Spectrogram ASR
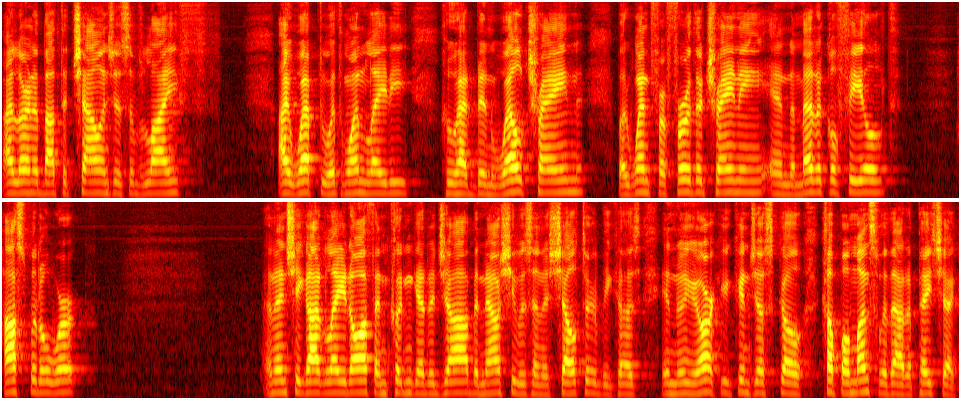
I learn about the challenges of life. I wept with one lady who had been well trained but went for further training in the medical field, hospital work. And then she got laid off and couldn't get a job, and now she was in a shelter because in New York you can just go a couple months without a paycheck.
